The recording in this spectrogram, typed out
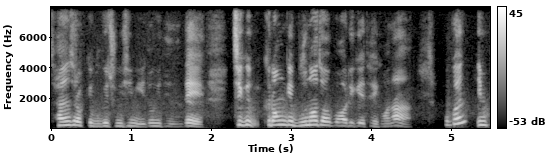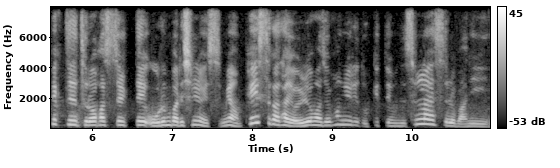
자연스럽게 무게 중심이 이동이 되는데 지금 그런 게 무너져 버리게 되거나 혹은 임팩트 들어갔을 때 오른발이 실려 있으면 페이스가 다 열려 맞을 확률이 높기 때문에 슬라이스를 많이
